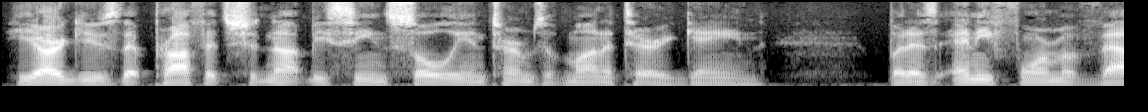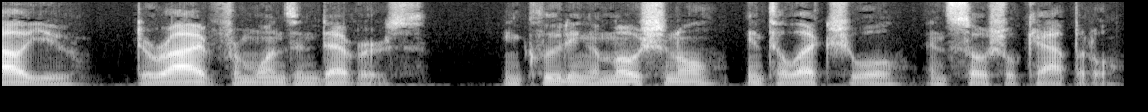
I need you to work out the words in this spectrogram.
He argues that profits should not be seen solely in terms of monetary gain, but as any form of value derived from one's endeavors, including emotional, intellectual, and social capital.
